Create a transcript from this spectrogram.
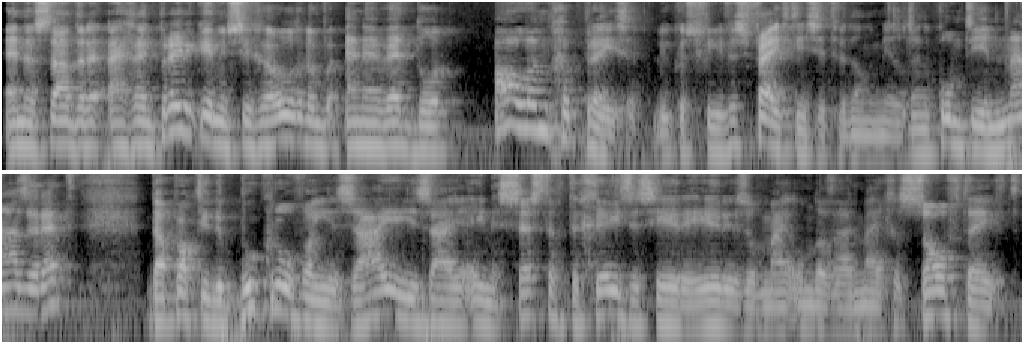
En dan staat er, hij ging prediken in de synagoge en hij werd door allen geprezen. Lucas 4, vers 15 zitten we dan inmiddels. En dan komt hij in Nazareth. Daar pakt hij de boekrol van Jezaja, Jezaja 61. De Geest des Heer, Heer is op mij, omdat hij mij gezalfd heeft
